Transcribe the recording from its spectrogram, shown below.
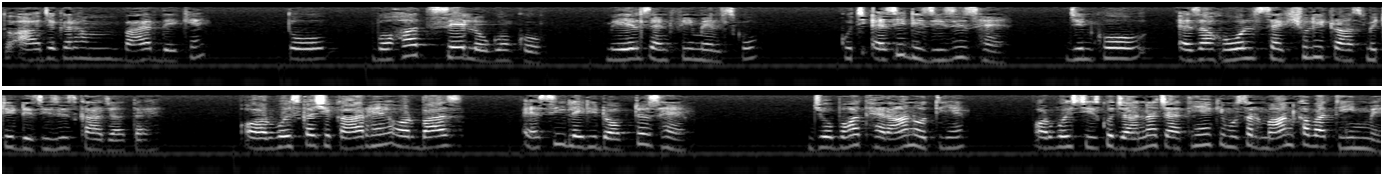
تو آج اگر ہم باہر دیکھیں تو بہت سے لوگوں کو میلز اینڈ فیمیلز کو، کچھ ایسی ڈیزیز ہیں جن کو as a whole sexually transmitted diseases کہا جاتا ہے۔ اور وہ اس کا شکار ہیں اور بعض ایسی لیڈی ڈاکٹرز ہیں جو بہت حیران ہوتی ہیں اور وہ اس چیز کو جاننا چاہتی ہیں کہ مسلمان خواتین میں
